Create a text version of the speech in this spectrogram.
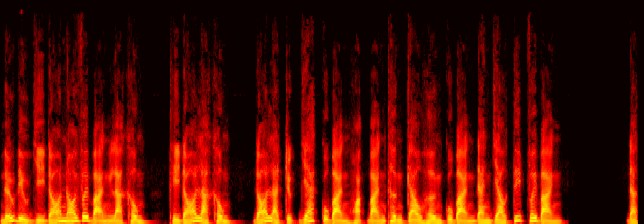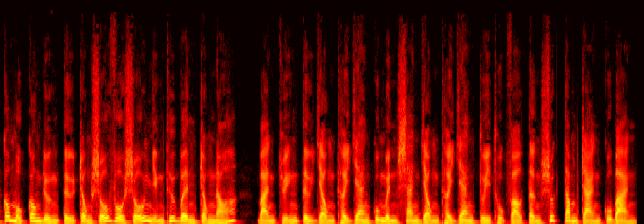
Nếu điều gì đó nói với bạn là không, thì đó là không, đó là trực giác của bạn hoặc bản thân cao hơn của bạn đang giao tiếp với bạn. Đã có một con đường từ trong số vô số những thứ bên trong nó, bạn chuyển từ dòng thời gian của mình sang dòng thời gian tùy thuộc vào tần suất tâm trạng của bạn.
